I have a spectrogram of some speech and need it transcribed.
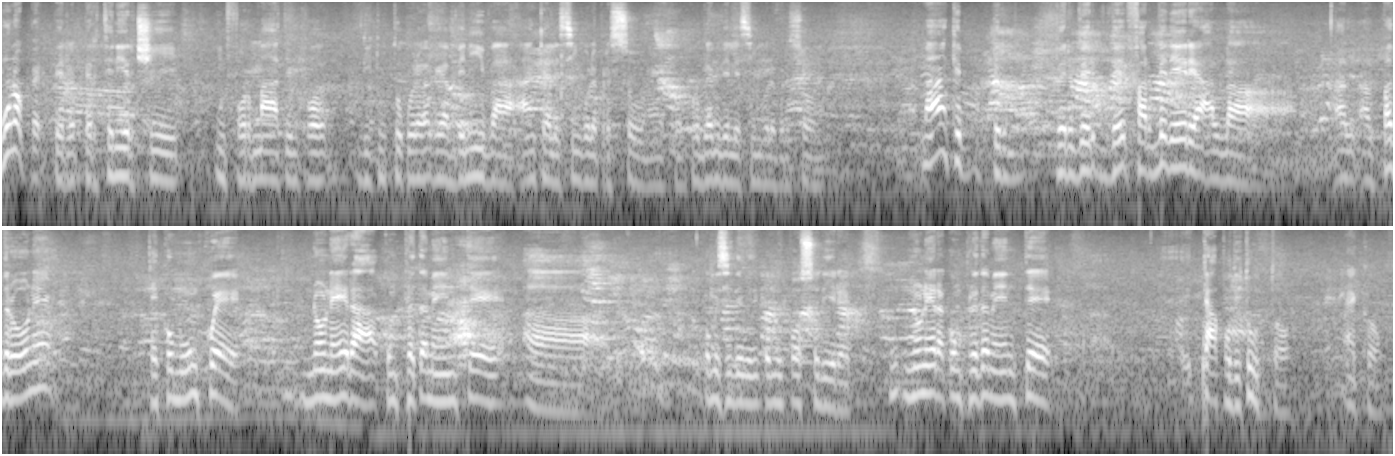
uno per, per, per tenerci informati un po' di tutto quello che avveniva anche alle singole persone, ecco, problemi delle singole persone, ma anche per, per far vedere alla, al, al padrone che comunque non era completamente, uh, come, deve, come, posso dire, non era completamente capo di tutto. Ecco.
